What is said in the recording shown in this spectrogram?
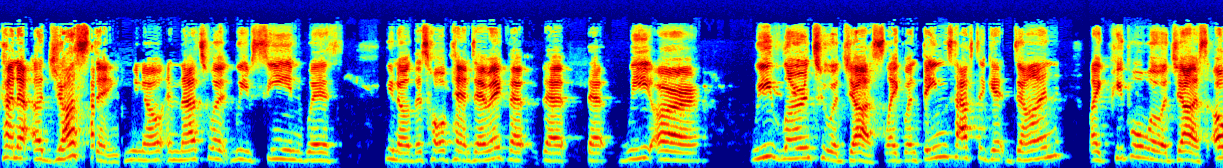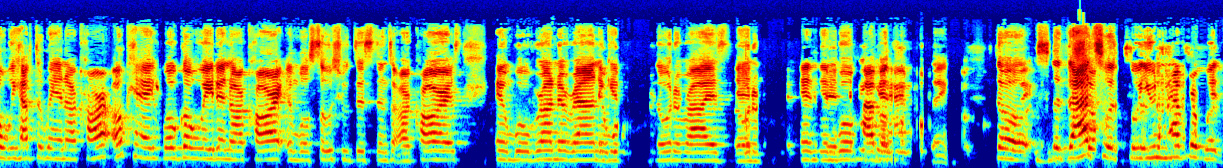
kind of adjusting you know and that's what we've seen with you know this whole pandemic that that that we are we learn to adjust. Like when things have to get done like people will adjust. Oh we have to wait in our car? Okay we'll go wait in our car and we'll social distance our cars and we'll run around and get notarized and, and then we'll have a thing. So so that's what so you never would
